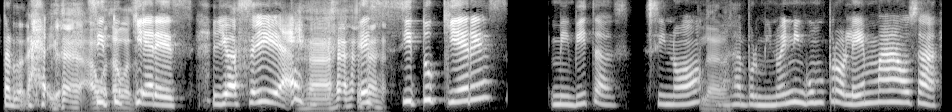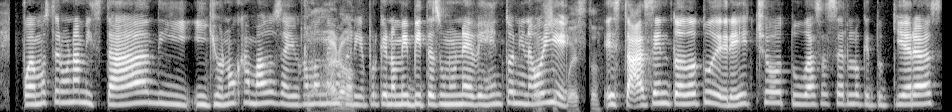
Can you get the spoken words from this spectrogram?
perdón, si tú quieres, yo sí, es, si tú quieres, me invitas. Si no, o sea, por mí no hay ningún problema, o sea, podemos tener una amistad y, y yo no jamás, o sea, yo jamás me enojaría porque no me invites a un evento ni nada. Oye, estás en todo tu derecho, tú vas a hacer lo que tú quieras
